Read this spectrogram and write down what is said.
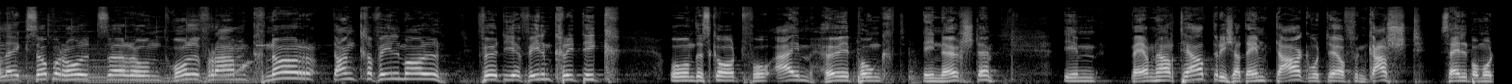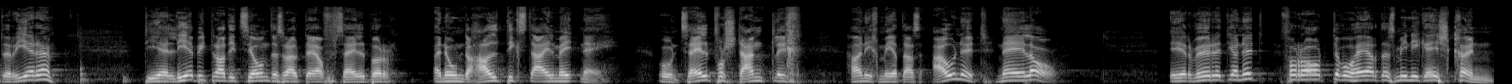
Alex Oberholzer und Wolfram Knorr, danke vielmals für die Filmkritik. Und es geht von einem Höhepunkt in den nächsten. Im Bernhard Theater ist an dem Tag, wo darf ein Gast selber moderieren. Die liebe Tradition, dass er auch darf selber einen Unterhaltungsteil mitnehmen. Und selbstverständlich habe ich mir das auch nicht nehmen lassen. Ihr würdet ja nicht verraten, woher das meine Gäste können.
